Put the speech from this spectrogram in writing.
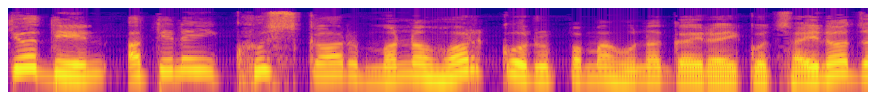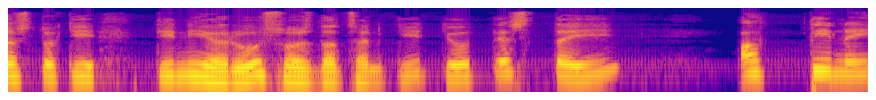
त्यो दिन अति नै खुसकर मनोहरको रूपमा हुन गइरहेको छैन जस्तो कि तिनीहरू सोच्दछन् कि त्यो त्यस्तै अति नै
